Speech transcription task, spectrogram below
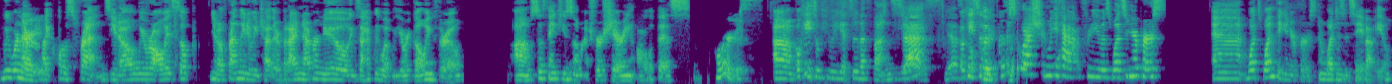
we were never right. like close friends, you know, we were always so, you know, friendly to each other, but I never knew exactly what you were going through. Um, so thank you so much for sharing all of this. Of course. Um, okay, so can we get to the fun stuff? Yes. Yes. Okay, so the first question we have for you is what's in your purse? And what's one thing in your purse and what does it say about you?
